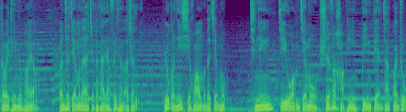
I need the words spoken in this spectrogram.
各位听众朋友，本次节目呢就跟大家分享到这里。如果您喜欢我们的节目，请您给予我们节目十分好评，并点赞关注。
